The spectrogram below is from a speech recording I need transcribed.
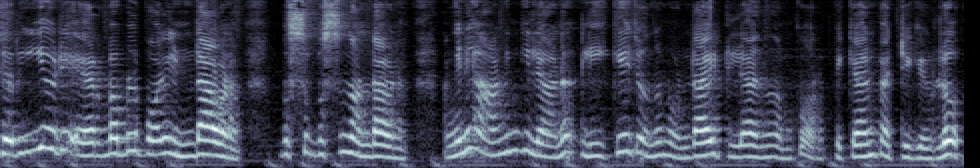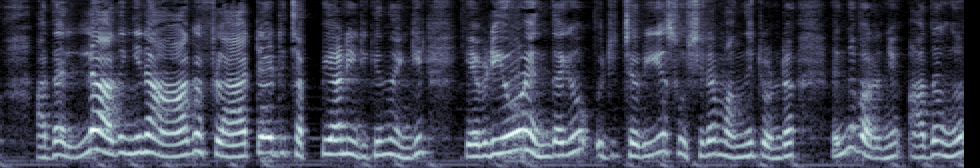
ചെറിയൊരു എയർ ബബിൾ പോലെ ഉണ്ടാവണം. ബുസ് ബുസ് ഉണ്ടാവണം അങ്ങനെയാണെങ്കിലാണ് ലീക്കേജ് ഒന്നും ഉണ്ടായിട്ടില്ല എന്ന് നമുക്ക് ഉറപ്പിക്കാൻ പറ്റുകയുള്ളൂ. അതല്ല അതിങ്ങനെ ആകെ ഫ്ലാറ്റായിട്ട് ചപ്പിയാണ് ഇരിക്കുന്നതെങ്കിൽ എവിടെയോ എന്തെങ്കിലും ഒരു ചെറിയ സുഷിരം വന്നിട്ടുണ്ട് എന്ന് പറഞ്ഞു അതങ്ങ്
